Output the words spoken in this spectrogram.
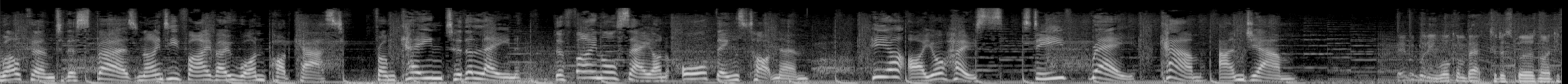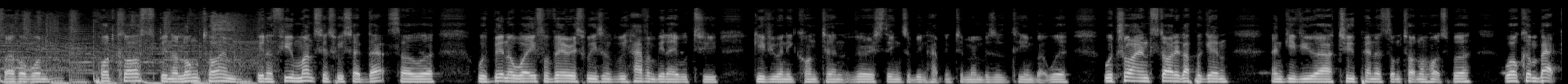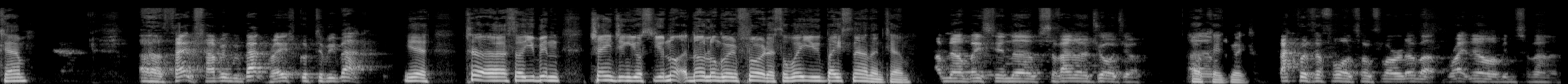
Welcome to the Spurs 9501 podcast. From Kane to the lane, the final say on all things Tottenham. Here are your hosts, Steve, Ray, Cam, and Jam. Hey everybody, welcome back to the Spurs 9501 podcast. It's been a long time, been a few months since we said that. So uh, we've been away for various reasons. We haven't been able to give you any content. Various things have been happening to members of the team, but we're we'll try and start it up again and give you our two pennants on Tottenham Hotspur. Welcome back, Cam. Uh, thanks for having me back, Ray. It's good to be back. Yeah. Uh, so you've been changing your. You're not no longer in Florida. So where are you based now, then, Cam? I'm now based in uh, Savannah, Georgia. Um, okay, great. Backwards and forwards from Florida, but right now I'm in Savannah.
